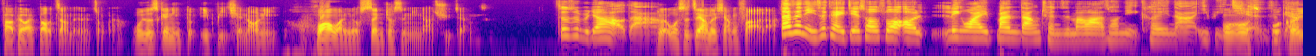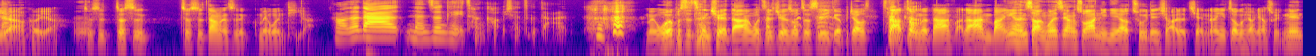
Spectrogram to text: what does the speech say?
发票来报账的那种啊，我就是给你多一笔钱，然后你花完有剩就是你拿去这样子。这是比较好的啊。对我是这样的想法啦。但是你是可以接受说，哦，另外一半当全职妈妈的时候，你可以拿一笔我我钱，我可以啊，啊。可以啊，就是这是这是当然是没问题啊。好，那大家男生可以参考一下这个答案。没，我又不是正确答案，我只是觉得说这是一个比较大众的答案答案吧，因为很少人会这样说啊，你你要出一点小孩的钱，然后你照顾小孩你要出，因为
